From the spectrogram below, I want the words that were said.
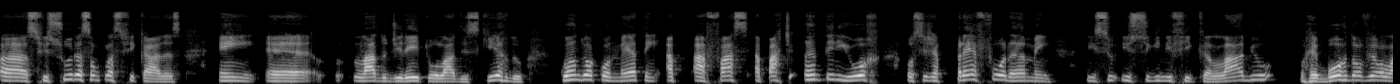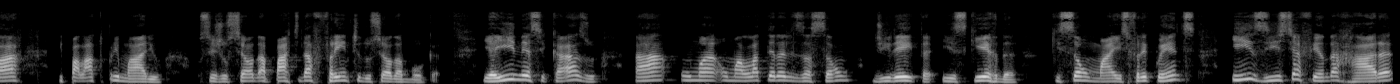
as fissuras são classificadas em é, lado direito ou lado esquerdo quando acometem a, a, face, a parte anterior, ou seja, pré-foramen. Isso, isso significa lábio, rebordo alveolar e palato primário, ou seja, o céu da parte da frente do céu da boca. E aí, nesse caso, há uma, uma lateralização direita e esquerda que são mais frequentes, e existe a fenda rara,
